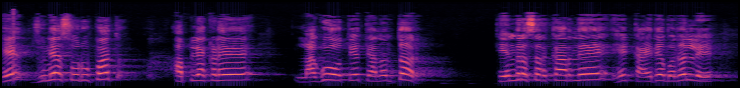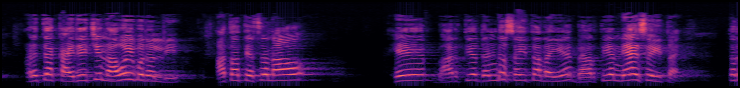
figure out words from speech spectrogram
हे जुन्या स्वरूपात आपल्याकडे लागू होते. त्यानंतर केंद्र सरकारने हे कायदे बदलले आणि त्या कायद्याची नावही बदलली. आता त्याचं नाव हे भारतीय दंड संहिता नाही आहे भारतीय न्याय संहिता आहे. तर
